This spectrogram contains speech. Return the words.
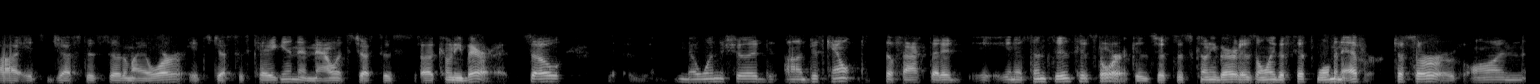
uh, it's Justice Sotomayor, it's Justice Kagan, and now it's Justice uh, Coney Barrett. So no one should uh, discount the fact that it, in a sense, is historic. Is Justice Coney Barrett is only the fifth woman ever to serve on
